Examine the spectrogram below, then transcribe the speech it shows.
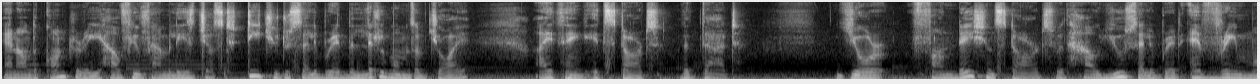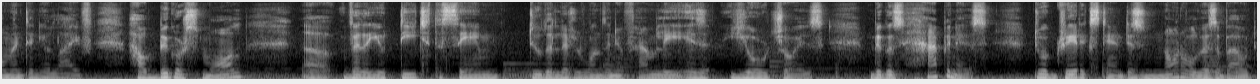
And on the contrary, how few families just teach you to celebrate the little moments of joy, I think it starts with that. Your foundation starts with how you celebrate every moment in your life, how big or small, uh, whether you teach the same to the little ones in your family is your choice. Because happiness, to a great extent, is not always about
